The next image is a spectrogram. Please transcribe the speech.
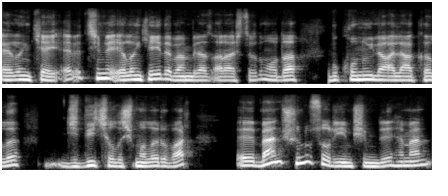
Alan Kay. Evet şimdi Alan Kay'i de ben biraz araştırdım. O da bu konuyla alakalı ciddi çalışmaları var. E, ben şunu sorayım şimdi hemen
